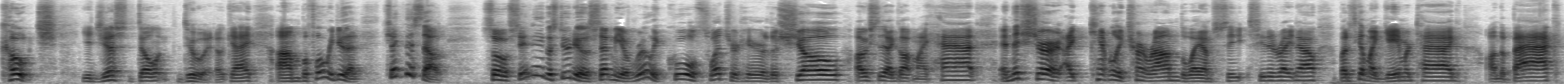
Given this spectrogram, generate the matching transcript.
coach. You just don't do it, okay? Um, before we do that, check this out. So San Diego Studios sent me a really cool sweatshirt here. The show, obviously I got my hat, and this shirt, I can't really turn around the way I'm se seated right now, but it's got my gamer tag on the back.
